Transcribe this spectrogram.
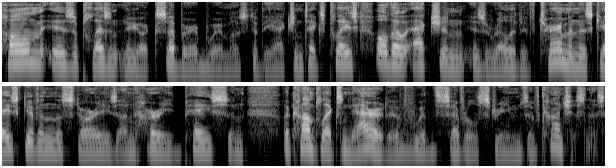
Home is a pleasant New York suburb where most of the action takes place, although action is a relative term in this case given the story's unhurried pace and a complex narrative with several streams of consciousness.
